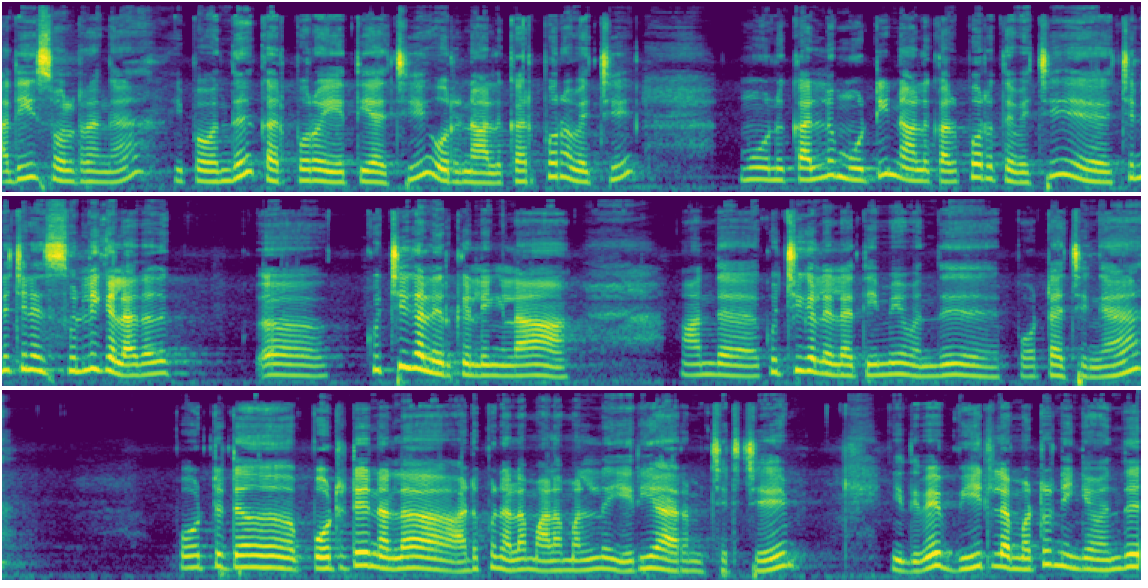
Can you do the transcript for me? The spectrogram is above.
அதையும் சொல்கிறேங்க இப்போ வந்து கற்பூரம் ஏற்றியாச்சு ஒரு நாலு கற்பூரம் வச்சு மூணு கல் மூட்டி நாலு கற்பூரத்தை வச்சு சின்ன சின்ன சுள்ளிகள் அதாவது குச்சிகள் இருக்குது இல்லைங்களா? அந்த குச்சிகள் எல்லாத்தையுமே வந்து போட்டாச்சுங்க. போட்டுட்டு போட்டுட்டு நல்லா அடுப்பு நல்லா மலை மலைன்னு எரிய ஆரம்பிச்சிருச்சு. இதுவே வீட்டில் மட்டும் நீங்கள் வந்து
